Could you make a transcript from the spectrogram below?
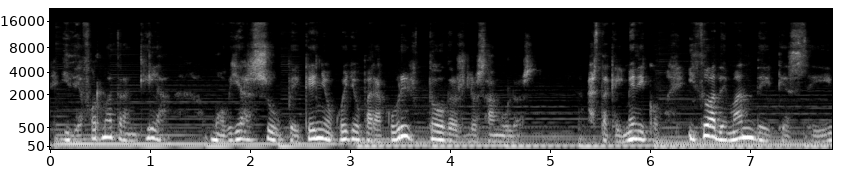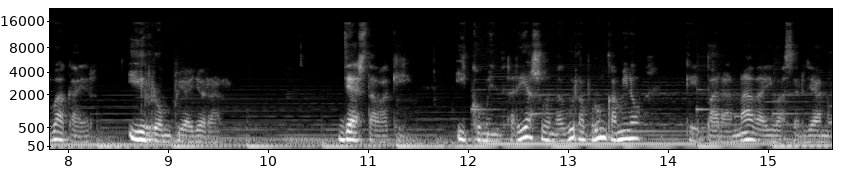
y de forma tranquila movía su pequeño cuello para cubrir todos los ángulos, hasta que el médico hizo ademán de que se iba a caer y rompió a llorar. Ya estaba aquí, y comenzaría su andadura por un camino que para nada iba a ser llano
